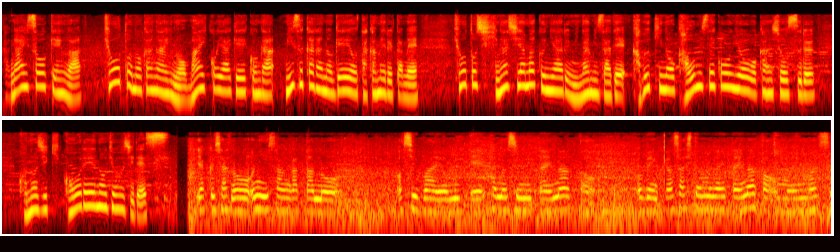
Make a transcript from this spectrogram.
加害総研は京都の加害の舞妓や芸妓が自らの芸を高めるため京都市東山区にある南座で歌舞伎の顔見世興行を鑑賞するこの時期恒例の行事です役者のお兄さん方の お芝居を見て楽しみたいなとお勉強させてもらいたいなと思います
